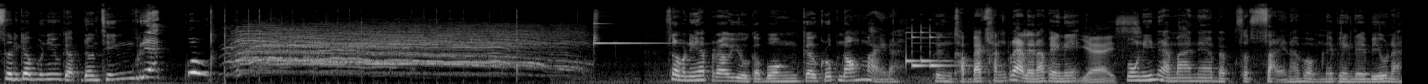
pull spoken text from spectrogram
สวัสดีครับวันนี้อยู่กับโดนทิ้งเรียกวู้สำหรับวันนี้ครับเราอยู่กับวงเกิร์ลกรุ๊ปน้องใหม่นะเพิ่งคัมแบ็กครั้งแรกเลยนะเพลงนี้ Yes วงนี้เนี่ยมาแนวแบบสดใสนะครับผมในเพลงเดบิวต์นะ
